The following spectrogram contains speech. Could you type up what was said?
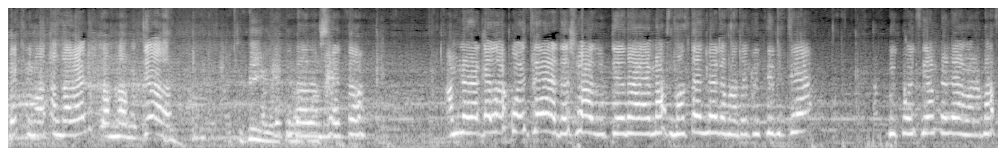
দেখি মাছ আমরা রাখতাম না যা আপনারা গেলা কইছে যে সোয়াল উঠে না মাছ মাথায় লাগে মাথা পিছিয়ে পিছিয়ে কি কইছি আপনারা আমার মাছ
